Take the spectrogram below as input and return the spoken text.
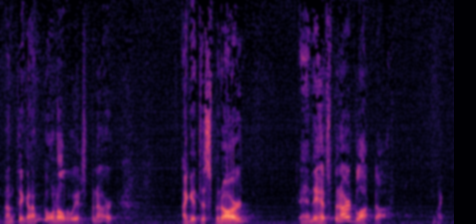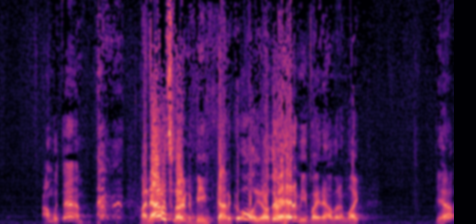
And I'm thinking, I'm going all the way to Spenard. I get to Spenard, and they have Spenard blocked off. I'm like, I'm with them. by now it's starting to be kind of cool. You know, they're ahead of me by now, but I'm like, yeah,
